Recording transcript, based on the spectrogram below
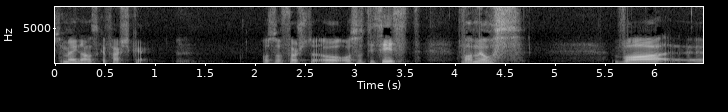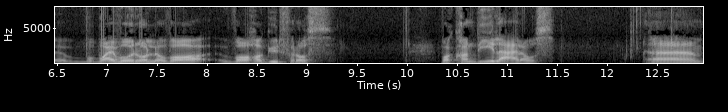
som er ganske ferske. Og så, først, og, og så til sist hva med oss? Hva, hva er vår rolle, og hva, hva, har Gud for oss? Hva kan de lære oss? Uh,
